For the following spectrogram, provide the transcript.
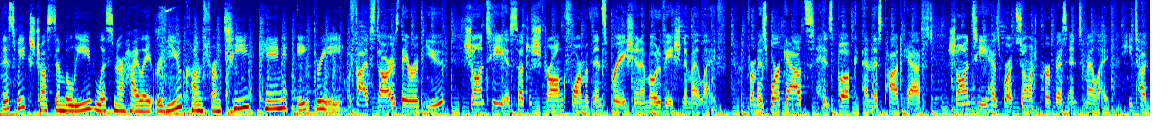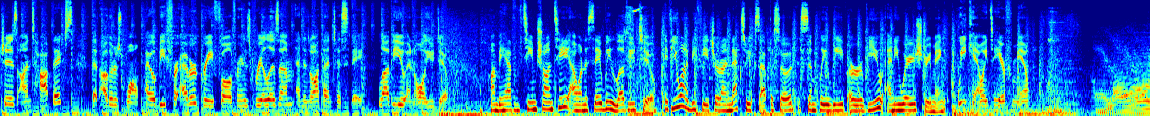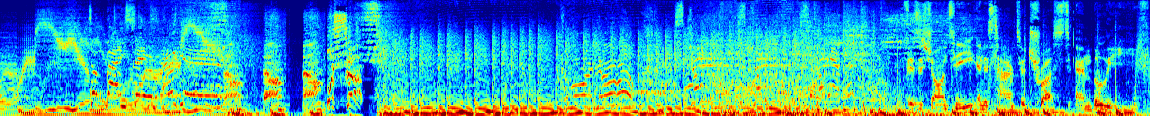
This week's Trust and Believe listener highlight review comes from T King 838. With five stars they reviewed, Shaun T is such a strong form of inspiration and motivation in my life. From his workouts, his book, and this podcast, Shaun T has brought so much purpose into my life. He touches on topics that others won't. I will be forever grateful for his realism and his authenticity. Love you and all you do. On behalf of Team Shaun T, I want to say we love you too. If you want to be featured on next week's episode, simply leave a review anywhere you're streaming. We can't wait to hear from you. Somebody say hell yeah! Huh? Huh? What's up? Come on, y'all! This is Shaun T, and it's time to trust and believe.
